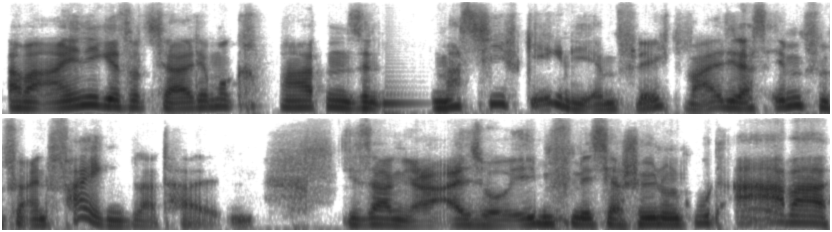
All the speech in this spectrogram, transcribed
Aber einige Sozialdemokraten sind massiv gegen die Impfpflicht, weil sie das Impfen für ein Feigenblatt halten. Die sagen, ja, also Impfen ist ja schön und gut, aber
